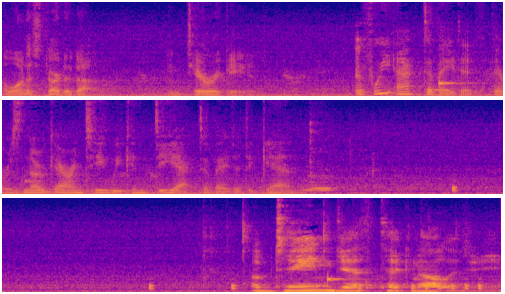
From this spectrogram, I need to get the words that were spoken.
I want to start it up. Interrogate it. If we activate it, there is no guarantee we can deactivate it again. Obtain Geth technology.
